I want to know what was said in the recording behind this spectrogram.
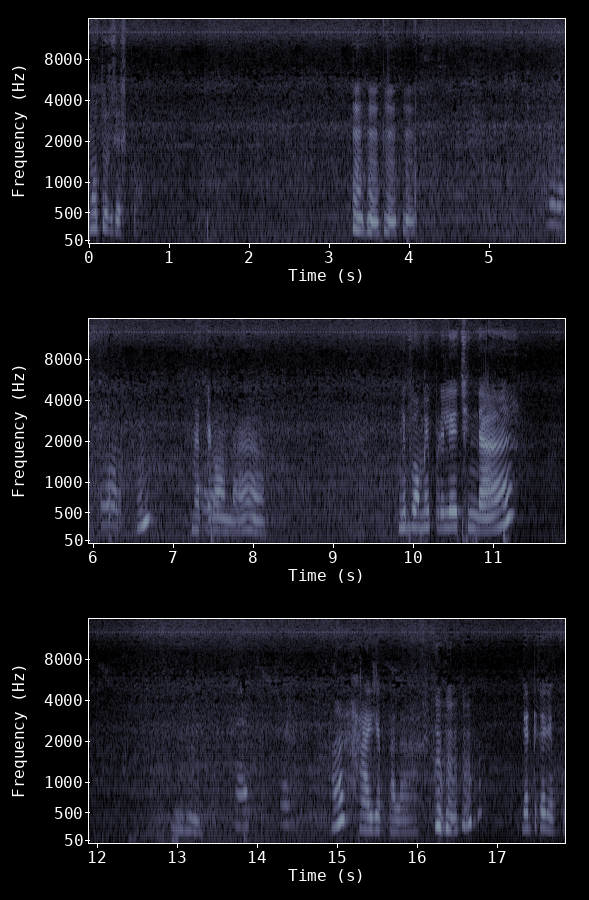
మూతుడు చేసుకో ఉమ్, మెత్తగా ఉందా? నీ బొమ్మ ఇప్పుడే లేచిందా? హాయ్ చెప్పాలా? గట్టిగా చెప్పు.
